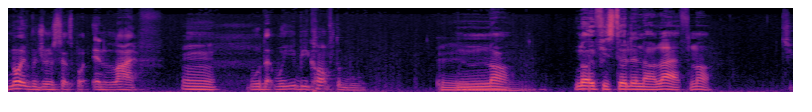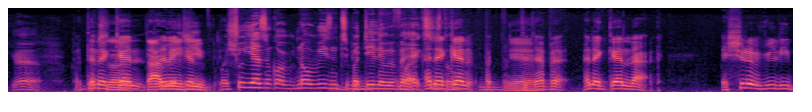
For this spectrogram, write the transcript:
not even during sex, but in life? Mm. Will that? Will you be comfortable? Mm. No. Not if he's still in our life. No. Do you get it? But then So again, that then means again, you. But sure, he hasn't got no reason to be dealing with an but, ex. and again, but Yeah. yeah. but and again, like it shouldn't really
